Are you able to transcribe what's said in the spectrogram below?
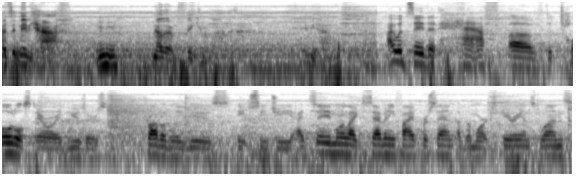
I'd say maybe half. Mm-hmm. Now that I'm thinking about it, maybe half. I would say that half of the total steroid users probably use HCG. I'd say more like 75% of the more experienced ones.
